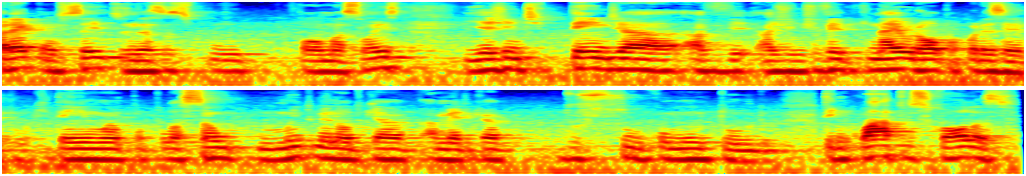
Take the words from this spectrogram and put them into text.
preconceitos, nessas formações, e a gente tende a, a, ver, a gente vê que na Europa, por exemplo, que tem uma população muito menor do que a América do Sul como um todo tem quatro escolas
